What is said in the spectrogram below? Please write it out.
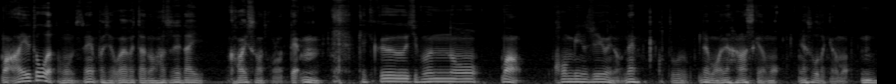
まあ、ああいうとこだと思うんですね。やっぱし親方の外れない、かわいそうなところって。うん。結局、自分の、まあ、コンビニの従業員のね、ことでもね、話すけども、いや、そうだけども、うん。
